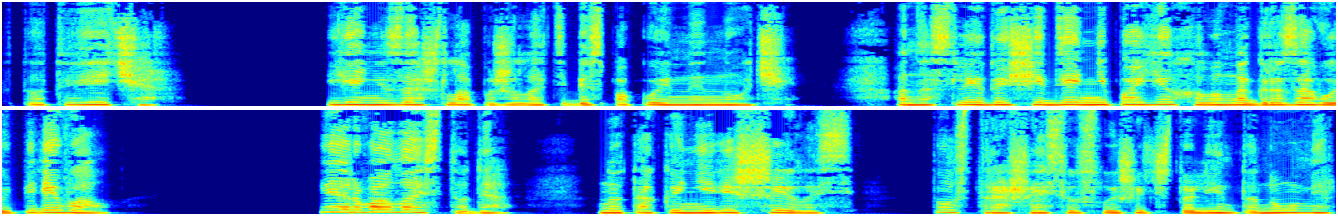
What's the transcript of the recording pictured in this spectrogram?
В тот вечер я не зашла пожелать тебе спокойной ночи, а на следующий день не поехала на грозовой перевал. Я рвалась туда, но так и не решилась, то страшась услышать, что Линтон умер,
